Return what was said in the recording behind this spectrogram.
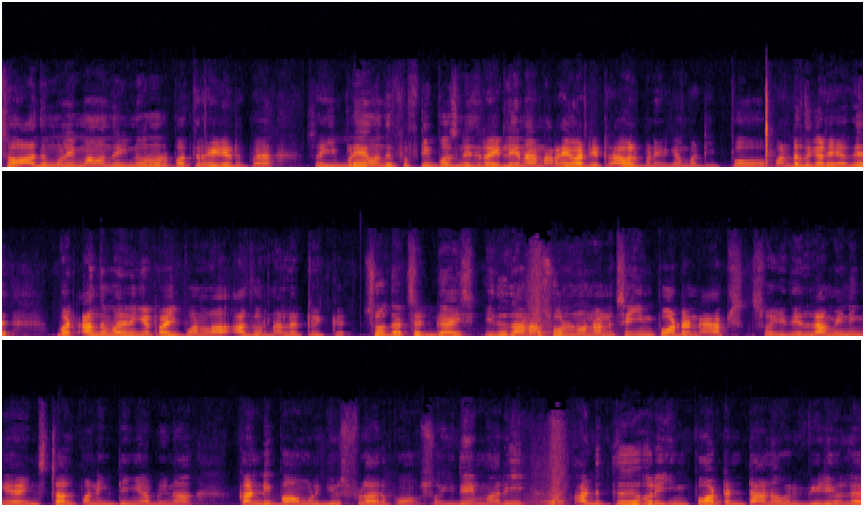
ஸோ அது மூலிமா வந்து இன்னொரு ஒரு பத்து ரைடு எடுப்பேன். ஸோ இப்படியே வந்து ஃபிஃப்டி பர்சன்டேஜ் ரைட்லேயே நான் நிறைய வாட்டி ட்ராவல் பண்ணியிருக்கேன் பட் இப்போது பண்ணுறது கிடையாது. பட் அந்த மாதிரி நீங்கள் ட்ரை பண்ணலாம் அது ஒரு நல்ல trick so that's it guys இதுதான் நான் சொல்லணும்னு நினச்சேன். இம்பார்ட்டன்ட் ஆப்ஸ் ஸோ இது எல்லாமே நீங்கள் இன்ஸ்டால் பண்ணிக்கிட்டீங்க அப்படின்னா கண்டிப்பாக உங்களுக்கு யூஸ்ஃபுல்லாக இருக்கும். ஸோ இதே மாதிரி அடுத்து ஒரு இம்பார்ட்டண்ட்டான ஒரு வீடியோவில்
